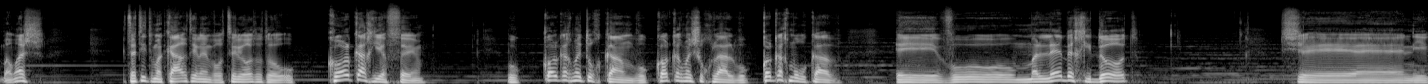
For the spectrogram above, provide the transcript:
ממש קצת התמכרתי להם ורוצה לראות אותו, הוא כל כך יפה, הוא כל כך מתוחכם, והוא כל כך משוכלל, והוא כל כך מורכב, אה, והוא מלא בחידות. שאני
